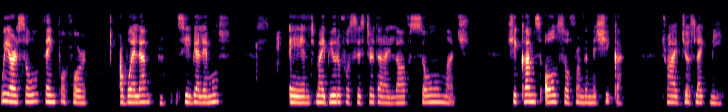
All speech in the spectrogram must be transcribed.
We are so thankful for Abuela Silvia Lemus and my beautiful sister that I love so much. She comes also from the Mexica tribe just like me.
